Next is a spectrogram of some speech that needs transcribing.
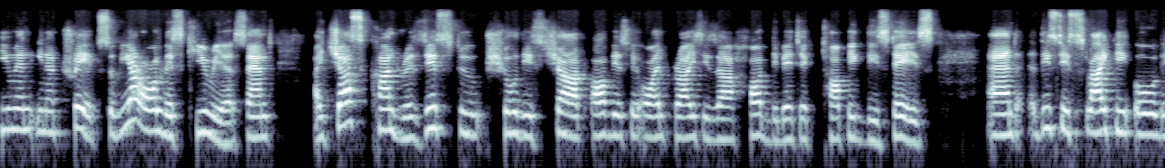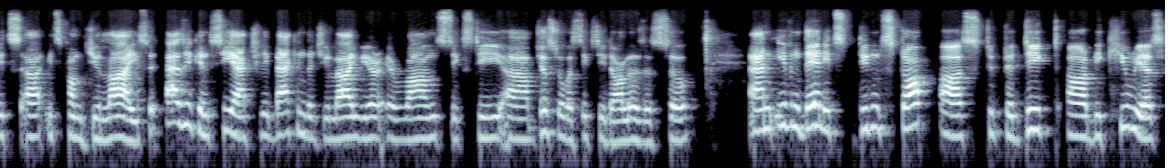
human inner trait. So we are always curious and I just can't resist to show this chart. Obviously, oil price is a hot debated topic these days. And this is slightly old, it's, uh, it's from July. So as you can see, actually back in the July, we are around 60, uh, just over $60 or so. And even then it didn't stop us to predict or be curious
